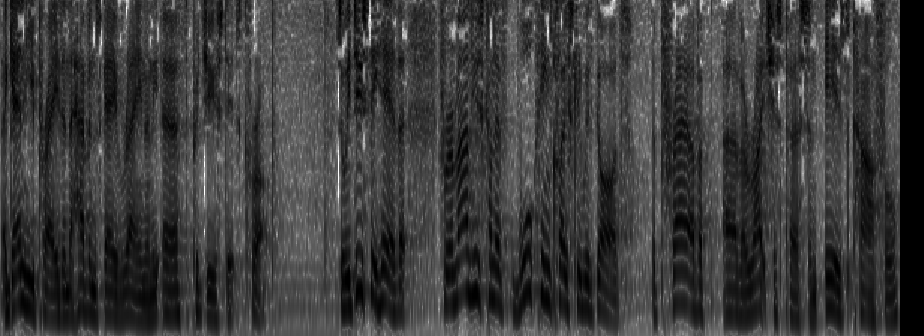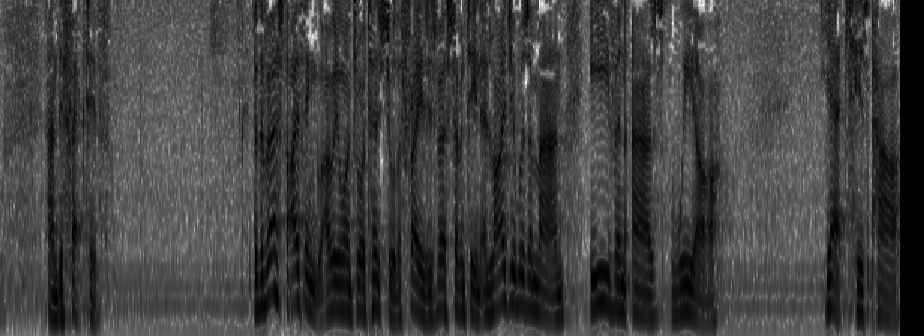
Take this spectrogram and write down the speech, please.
Again he prayed and the heavens gave rain and the earth produced its crop. So we do see here that for a man who's kind of walking closely with God, the prayer of a, of a righteous person is powerful and effective. But the verse that I think I really want to draw attention to, or the phrase, is verse 17. Elijah was a man even as we are, yet his power,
